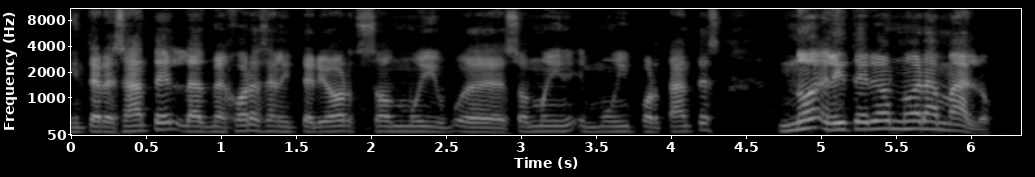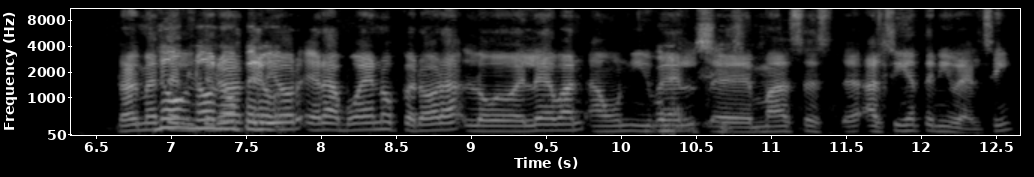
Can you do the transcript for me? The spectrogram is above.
interesante. Las mejoras al interior son muy, eh, son muy, muy importantes. No, el interior no era malo. Realmente el interior era bueno, pero ahora lo elevan a un nivel eh, más, este, al siguiente nivel, ¿sí?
